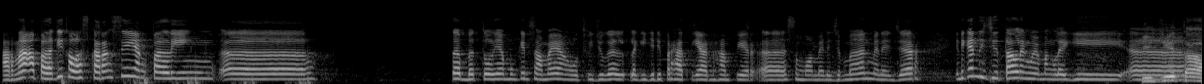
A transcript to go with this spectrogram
Karena apalagi kalau sekarang sih yang paling eh, sebetulnya mungkin sama yang Lutfi juga lagi jadi perhatian hampir eh, semua manajemen, manajer. Ini kan digital yang memang lagi eh, Digital.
